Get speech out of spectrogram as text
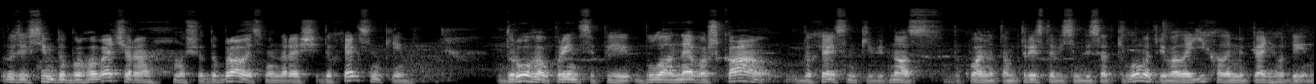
Друзі, всім доброго вечора. Ну що, добрались ми нарешті до Хельсінки. Дорога, в принципі, була не важка. До Хельсінки від нас буквально там 380 кілометрів, але їхали ми 5 годин.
